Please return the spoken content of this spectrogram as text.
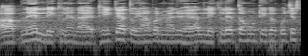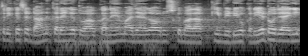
आपने लिख लेना है, ठीक है? तो यहाँ पर मैं जो है लिख लेता हूँ, ठीक है? कुछ इस तरीके से डन करेंगे तो आपका नेम आ जाएगा और उसके बाद आपकी वीडियो क्रिएट हो जाएगी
